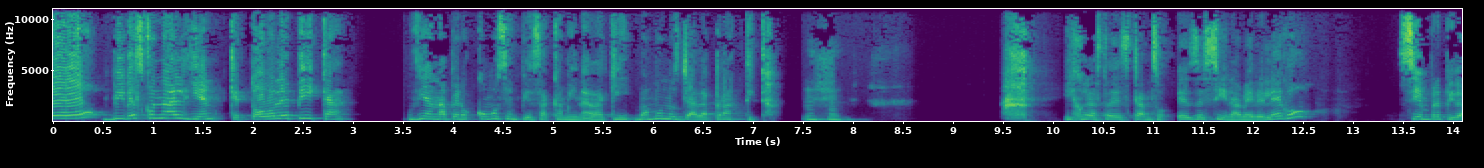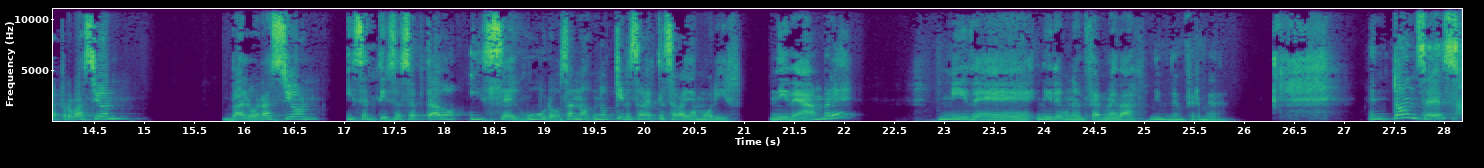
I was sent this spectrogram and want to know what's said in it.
O vives con alguien que todo le pica. Diana, pero ¿cómo se empieza a caminar aquí? Vámonos ya a la práctica. Híjole, hasta descanso. Es decir, a ver, el ego siempre pide aprobación, valoración y sentirse aceptado y seguro. O sea, no, no quiere saber que se vaya a morir, ni de hambre, ni de, ni de una enfermedad. Ni una enfermedad. Entonces,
